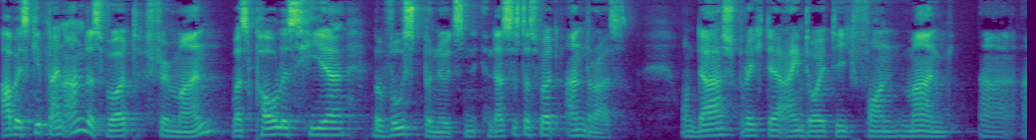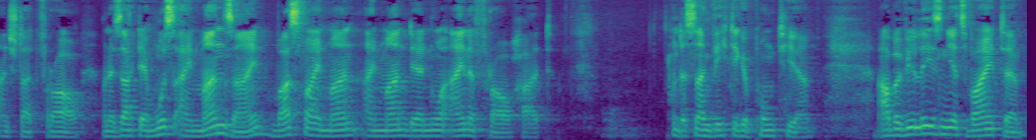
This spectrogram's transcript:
Aber es gibt ein anderes Wort für Mann, was Paulus hier bewusst benutzt, und das ist das Wort Andras. Und da spricht er eindeutig von Mann äh, anstatt Frau. Und er sagt, er muss ein Mann sein. Was für ein Mann? Ein Mann, der nur eine Frau hat. Und das ist ein wichtiger Punkt hier. Aber wir lesen jetzt weiter.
